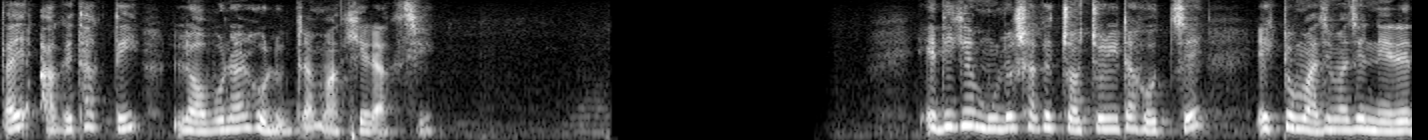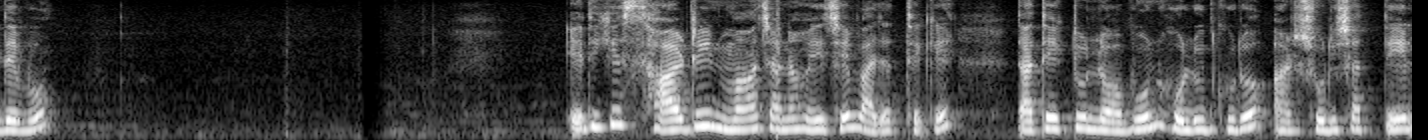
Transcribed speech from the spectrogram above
তাই আগে থাকতেই লবণ আর হলুদটা মাখিয়ে রাখছি। এদিকে মূলো শাকের চচ্চড়িটা হচ্ছে, একটু মাঝে মাঝে নেড়ে দেব। এদিকে সার্ডিন মাছ আনা হয়েছে বাজার থেকে। তাতে একটু লবণ, হলুদ গুঁড়ো আর সরিষার তেল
